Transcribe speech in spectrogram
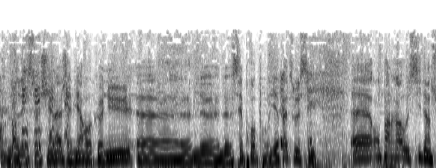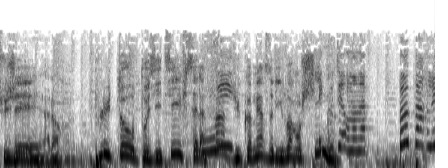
Vous donnez ce chien-là, j'ai bien reconnu euh, le, le- ses propos. Il n'y a pas de souci. Euh, on parlera aussi d'un sujet, alors plutôt positif, c'est la Oui. fin du commerce de l'ivoire en Chine. Écoutez, on en a peu parlé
